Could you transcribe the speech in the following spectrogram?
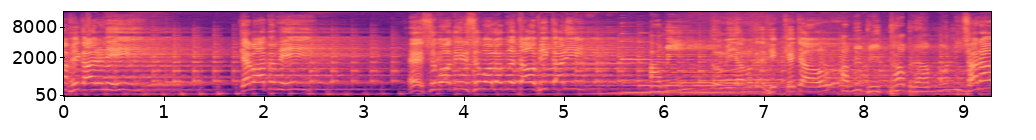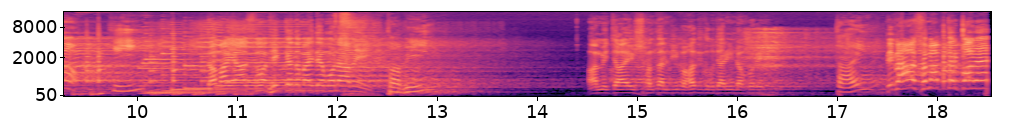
কে বা ভিকারিণী কে তুমি এই শুভ দিন শুভ লগ্ন চাও ভিকারি আমি? তুমি আমাকে ভিক্ষে চাও। আমি বৃদ্ধা ব্রাহ্মণী। শোনো। কি? তোমায় আজ তোমার ভিক্ষে তোমায় দেবো না আমি। তবে? আমি চাই সন্তান বিবাহ দিতে জানি না করে। তাই? বিবাহ সমাপ্তের পরে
